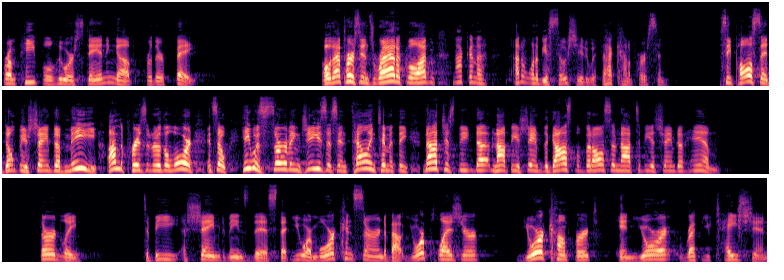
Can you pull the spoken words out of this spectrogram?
from people who are standing up for their faith. Oh, that person's radical. I'm not going to, I don't want to be associated with that kind of person. See, Paul said, Don't be ashamed of me. I'm the prisoner of the Lord. And so he was serving Jesus and telling Timothy not just be, not be ashamed of the gospel, but also not to be ashamed of him. Thirdly, to be ashamed means this that you are more concerned about your pleasure, your comfort, and your reputation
